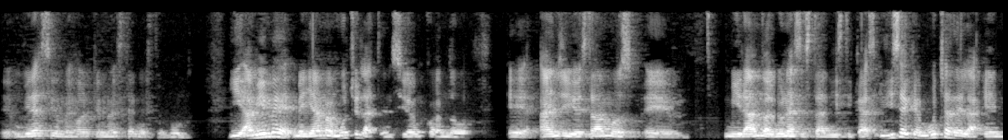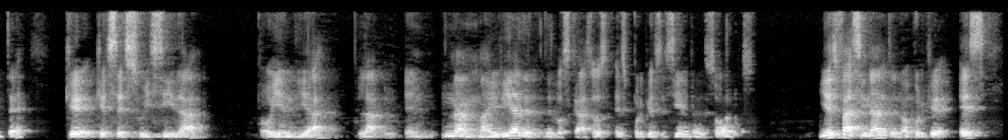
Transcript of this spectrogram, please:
Eh, hubiera sido mejor que no esté en este mundo. Y a mí me, llama mucho la atención cuando eh, Angie y yo estábamos eh, mirando algunas estadísticas y dice que mucha de la gente que, se suicida hoy en día, en una mayoría de, los casos, es porque se sienten solos. Y es fascinante, ¿no? Porque es,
